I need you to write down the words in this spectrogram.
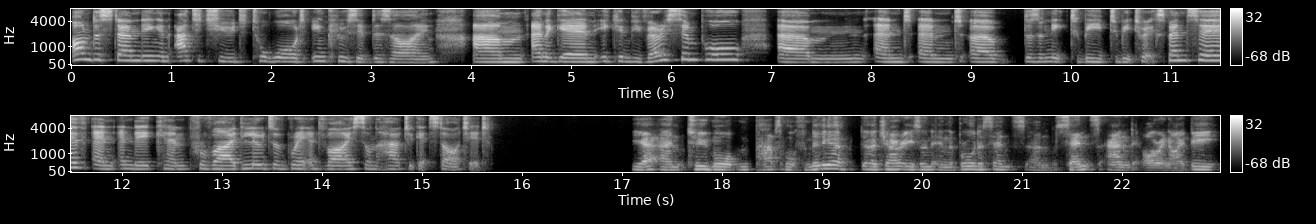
understanding and attitude toward inclusive design. Um, and again, it can be very simple um, and and uh, doesn't need to be to be too expensive. And and they can provide loads of great advice on how to get started. Yeah, and two more perhaps more familiar uh, charities in, in the broader sense, um, Sense and RNIB.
